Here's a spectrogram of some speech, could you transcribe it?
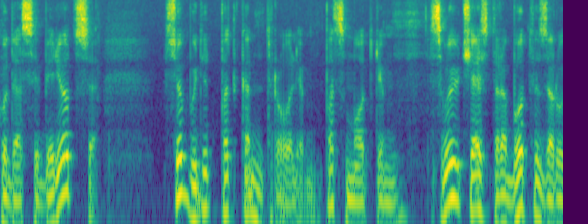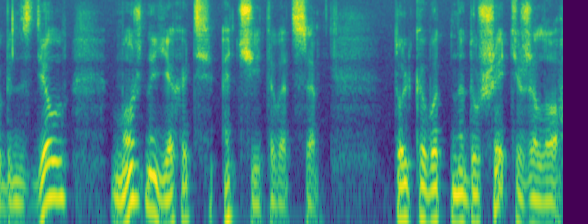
куда соберется, все будет под контролем. Посмотрим. Свою часть работы Зарубин сделал, можно ехать отчитываться. Только вот на душе тяжело,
